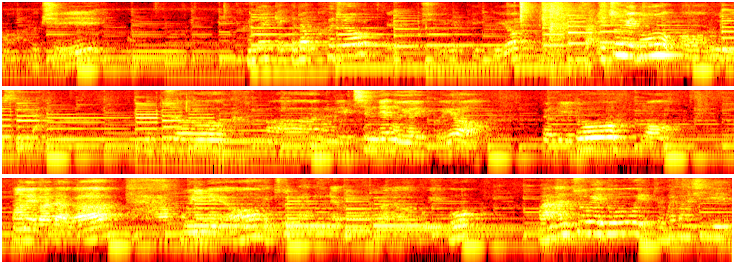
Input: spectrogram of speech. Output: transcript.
어, 굉장히 깨끗하고 크죠? 네, 욕실이 이렇게 있고요. 자, 이쪽에도 있고요. 여기도 뭐 남해 바다가 다 보이네요. 이쪽에 한눈에 바다가 보이고 방 안쪽에도 이렇게 화장실이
